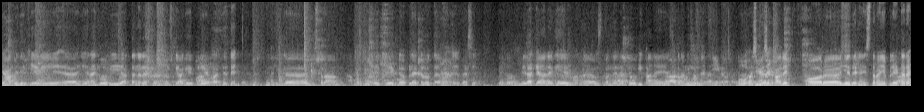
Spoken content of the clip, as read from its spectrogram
यहाँ पे देखी है कि ये ना जो भी आता है ना रेस्टोरेंट में, उसके आगे प्लेट रख देते हैं। एक जिस तरह एक एक प्लेटर होता है वैसे। तो मेरा ख्याल है कि उस बंदे ने जो भी खाना है या जितना भी खाना है। वो इसमें से खा ले। और ये देखें, इस तरह ये प्लेटर है।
